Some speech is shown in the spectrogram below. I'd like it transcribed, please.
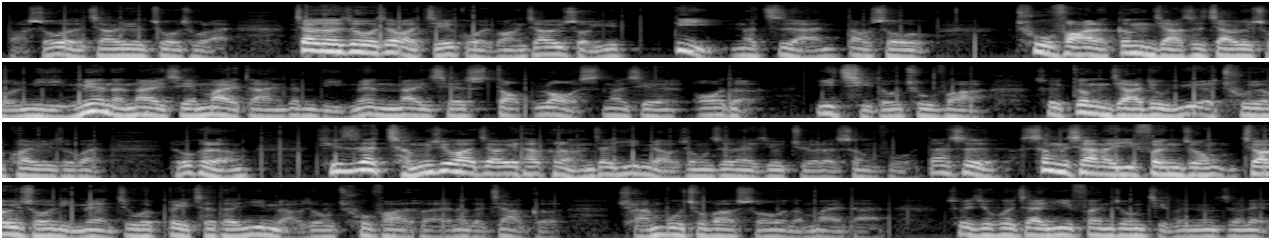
把所有的交易做出来。交出来之后，再把结果往交易所一递，那自然到时候触发的更加是交易所里面的那一些卖单跟里面的那一些 stop loss 那些 order。一起都出发，所以更加就越出越快，越出快。有可能，其实，在程序化交易，它可能在一秒钟之内就决了胜负，但是剩下的一分钟，交易所里面就会被测它一秒钟触发出来那个价格，全部触发所有的卖单，所以就会在一分钟、几分钟之内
